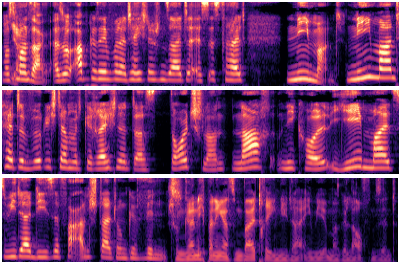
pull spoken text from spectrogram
muss Ja. man sagen. Also abgesehen von der technischen Seite, es ist halt niemand, niemand hätte wirklich damit gerechnet, dass Deutschland nach Nicole jemals wieder diese Veranstaltung gewinnt. Schon gar nicht bei den ganzen Beiträgen, die da irgendwie immer gelaufen sind.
